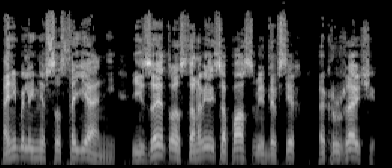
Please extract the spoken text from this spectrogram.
они были не в состоянии, и из-за этого становились опасными для всех окружающих.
